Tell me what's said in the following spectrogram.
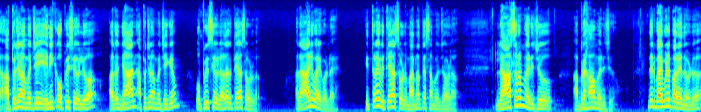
അപ്പച്ചനും അമ്മച്ചി എനിക്ക് ഒപ്പീസിയോ അതോ ഞാൻ അപ്പച്ചനും അമ്മച്ചിക്കും ഒപ്പീസിയോ അതോ വ്യത്യാസമുള്ളൂ? അതാരുമായിക്കോട്ടെ ഇത്രേ വ്യത്യാസമുള്ളൂ മരണത്തെ സംബന്ധിച്ചോളം. ലാസറും മരിച്ചു അബ്രഹാം മരിച്ചു. എന്നിട്ട് ബൈബിളിൽ പറയുന്നുണ്ട്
